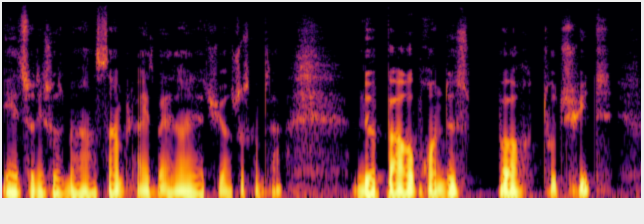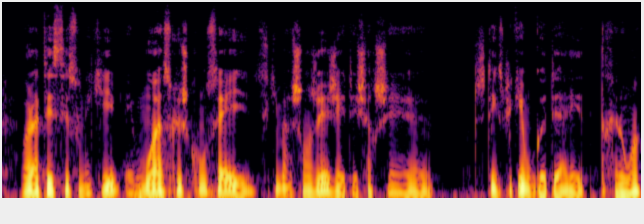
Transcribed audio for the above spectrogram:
et être sur des choses ben, simples, aller se balader dans la nature, choses comme ça. Ne pas reprendre de sport tout de suite. Voilà, tester son équilibre. Et moi, ce que je conseille, ce qui m'a changé, j'ai été chercher euh, je t'ai expliqué mon côté aller très loin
